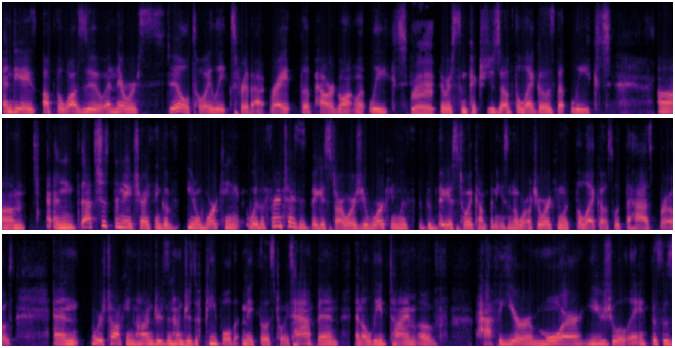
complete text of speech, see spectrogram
NDAs up the wazoo, and there were still toy leaks for that, right? The Power Gauntlet leaked. right There was some pictures of the Legos that leaked. Um, and that's just the nature, I think, of you know working with a franchise as big as Star Wars. You're working with the biggest toy companies in the world. You're working with the Legos, with the Hasbro's, and we're talking hundreds and hundreds of people that make those toys happen, and a lead time of half a year or more. Usually, this is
